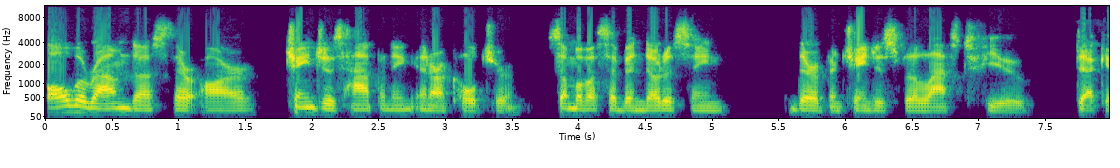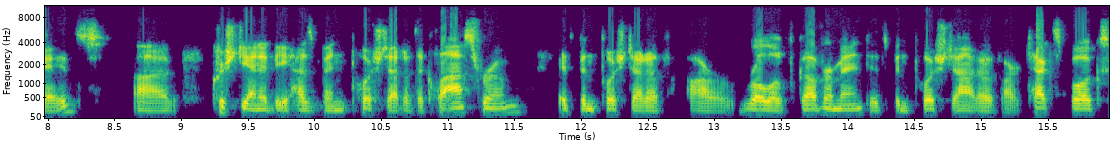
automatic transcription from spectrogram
all around us there are changes happening in our culture. Some of us have been noticing there have been changes for the last few decades. Uh, Christianity has been pushed out of the classroom. It's been pushed out of our role of government. It's been pushed out of our textbooks.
